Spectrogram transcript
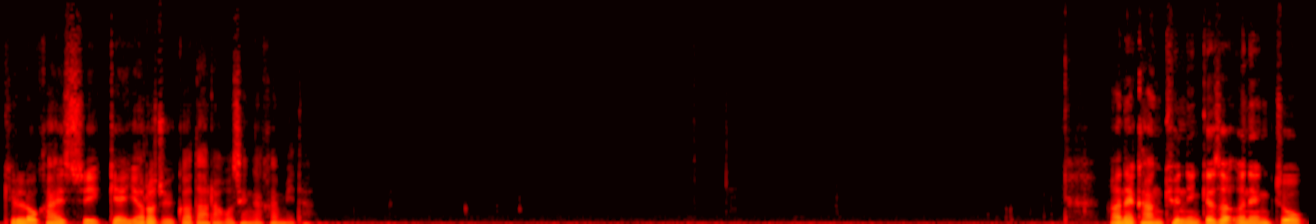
길로 갈 수 있게 열어줄 거다라고 생각합니다. 아, 네, 강큐님께서 은행 쪽,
